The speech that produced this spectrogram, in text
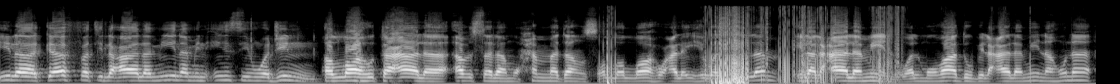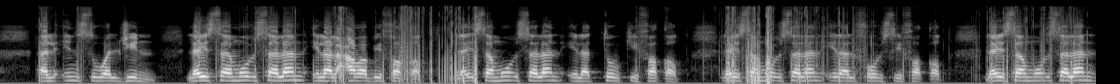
إلى كافة العالمين من إنس وجن. الله تعالى أرسل محمدا صلى الله عليه وسلم إلى العالمين والمراد بالعالمين هنا الإنس والجن. ليس مرسلا إلى العرب فقط ليس مرسلا إلى الترك فقط. ليس مرسلا إلى الفرس فقط. ليس مرسلا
